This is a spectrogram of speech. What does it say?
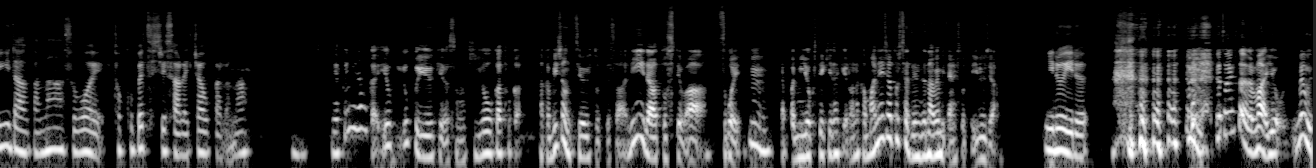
リーダーがな、すごい特別視されちゃうからな。逆になんかよよく言うけど、その起業家とか、なんかビジョン強い人ってさ、リーダーとしてはすごいうん。やっぱ魅力的だけど、なんかマネージャーとしては全然ダメみたいな人っているじゃん。いるいる。でそういう人はまあよ、でも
